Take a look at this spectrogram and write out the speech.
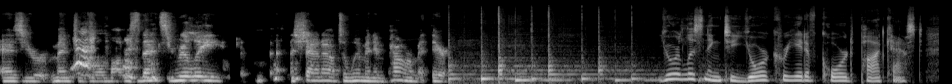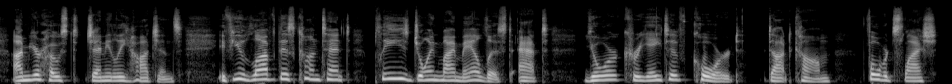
as your mentor role models. That's really a shout out to women empowerment there. You're listening to Your Creative Chord podcast. I'm your host, Jenny Lee Hodgins. If you love this content, please join my mail list at yourcreativechord.com forward slash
